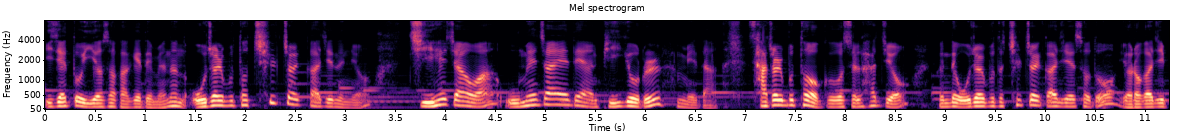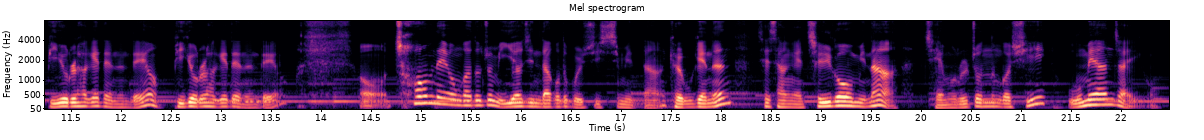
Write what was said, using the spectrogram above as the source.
이제 또 이어서 가게 되면은 5절부터 7절까지는요. 지혜자와 우매자에 대한 비교를 합니다. 4절부터 그것을 하죠. 근데 5절부터 7절까지에서도 여러 가지 비유를 하게 되는데요. 비교를 하게 되는데요. 어, 처음 내용과도 좀 이어진다고도 볼 수 있습니다. 결국에는 세상의 즐거움이나 재물을 쫓는 것이 우매한 자이고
